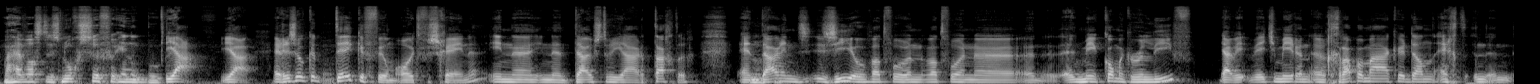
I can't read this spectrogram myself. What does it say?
Maar hij was dus nog suffer in het boek. Ja, ja, er is ook een tekenfilm ooit verschenen in, uh, in de duistere jaren tachtig. En mm. daarin zie je wat voor een, wat voor een, uh, een, een, meer comic relief. Ja, weet, weet je, meer een, een grappenmaker dan echt een, een,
